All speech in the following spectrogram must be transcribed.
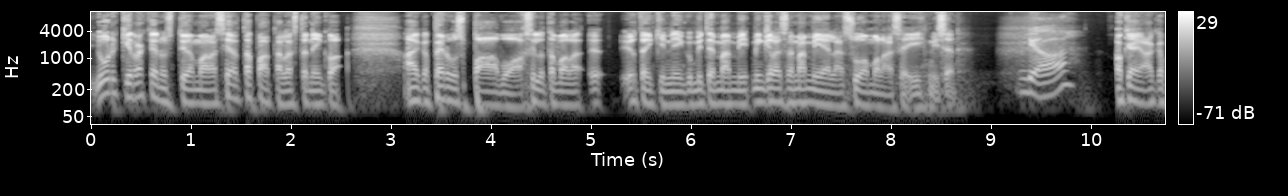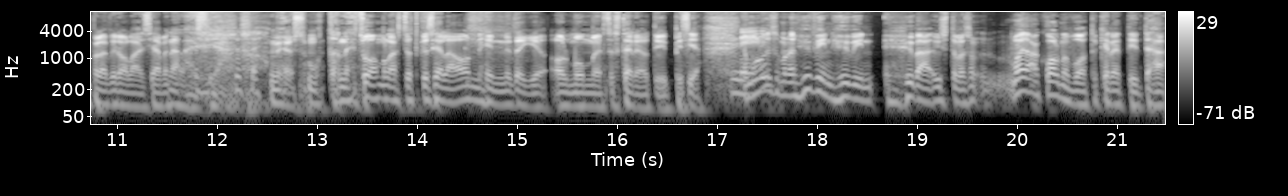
juurikin rakennustyömaalla. Siellä tapaa tällaista niin kuin, aika peruspaavoa sillä tavalla jotenkin, niin kuin, miten mä, mi- minkälaisena mä miellän suomalaisen ihmisen. Joo. Okei, aika paljon virolaisia ja venäläisiä myös, mutta ne suomalaiset, jotka siellä on, niin jotenkin on mun mielestä stereotyyppisiä. Ja Niin. mulla oli semmoinen hyvin, hyvin hyvä ystävä. Vajaa kolme vuotta kerettiin tehdä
